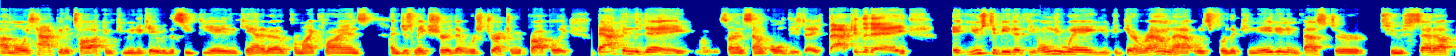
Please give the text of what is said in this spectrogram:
I'm always happy to talk and communicate with the CPA in Canada for my clients and just make sure that we're structuring it properly. Back in the day, I'm starting to sound old these days, back in the day, it used to be that the only way you could get around that was for the Canadian investor to set up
